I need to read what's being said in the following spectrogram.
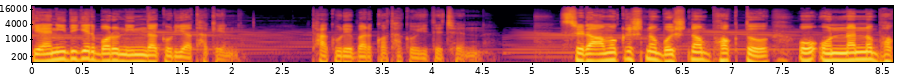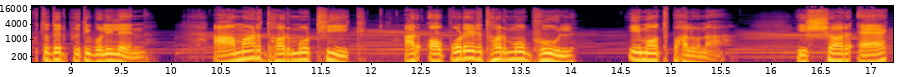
জ্ঞানীদিগের বড় নিন্দা করিয়া থাকেন। ঠাকুর এবার কথা কহিতেছেন, শ্রীরামকৃষ্ণ বৈষ্ণব ভক্ত ও অন্যান্য ভক্তদের প্রতি বলিলেন, আমার ধর্ম ঠিক আর অপরের ধর্ম ভুল, এ মত ভালো না। ঈশ্বর এক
